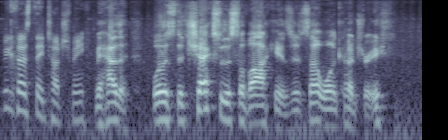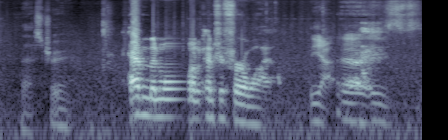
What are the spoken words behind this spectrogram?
Because they touched me. I mean, how the well, it's the Czechs or the Slovakians. It's not one country. That's true. Haven't been one country for a while. Yeah. Uh, is,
